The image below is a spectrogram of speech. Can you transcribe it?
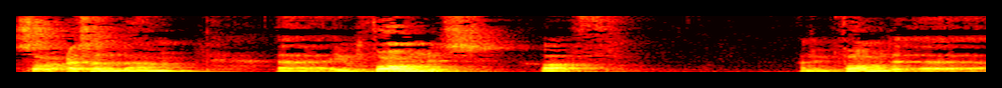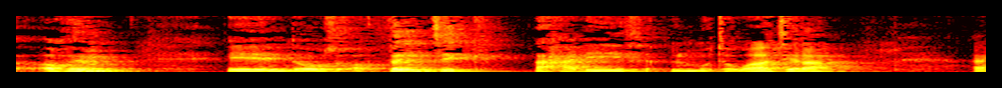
صلى الله عليه وسلم uh, informed us of and informed uh, of him in those authentic ahadith al-mutawatira uh,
